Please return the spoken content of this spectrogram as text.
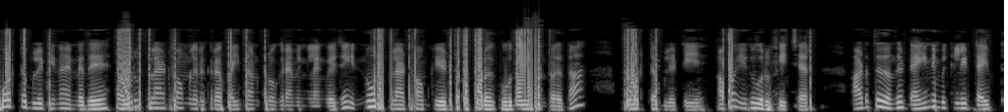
போர்ட்டபிலிட்டினா என்னது? ஒரு பிளாட்ஃபார்ம்ல இருக்கிற பைத்தான் ப்ரோக்ராமிங் லாங்குவேஜை இன்னொரு பிளாட்ஃபார்ம்க்கு எடுத்துட்டு போறதுக்கு உதவி பண்றது தான் போர்ட்டபிலிட்டி அப்போ இது ஒரு ஃபீச்சர் அடுத்தது வந்து டைனமிக்கலி டைப்ட்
